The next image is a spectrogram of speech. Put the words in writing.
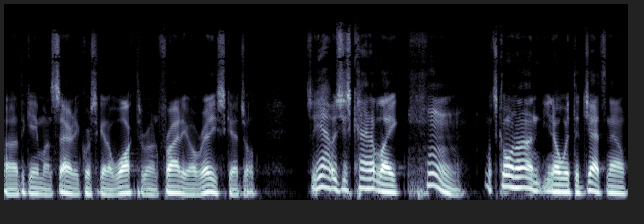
uh, the game on Saturday. Of course, they got a walkthrough on Friday already scheduled. So yeah, it was just kind of like, hmm, what's going on? You know, with the Jets now.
